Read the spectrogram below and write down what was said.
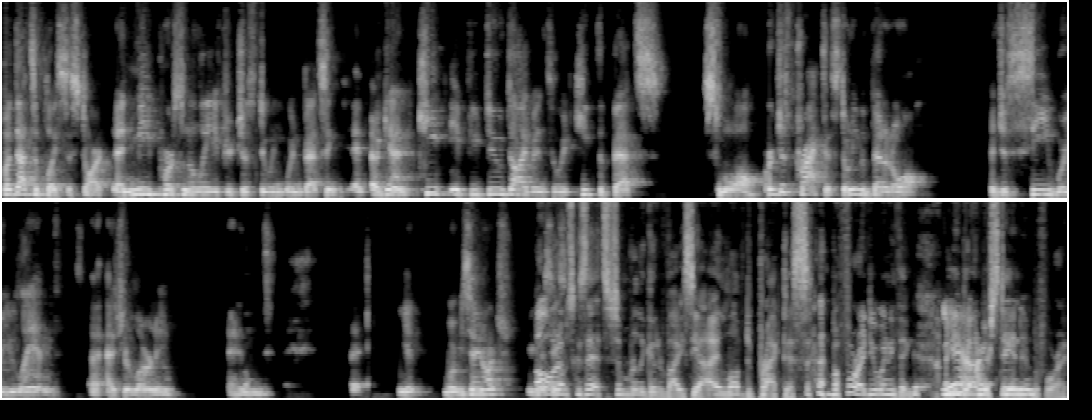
But that's a place to start. And me personally, if you're just doing win bets, and, and again, keep if you do dive into it, keep the bets small or just practice. Don't even bet at all, and just see where you land uh, as you're learning. And uh, yeah, what were you saying, Arch? You Oh, say I was going to say that's some really good advice. Yeah, I love to practice before I do anything. I Yeah, need to I understand mean- it before I.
